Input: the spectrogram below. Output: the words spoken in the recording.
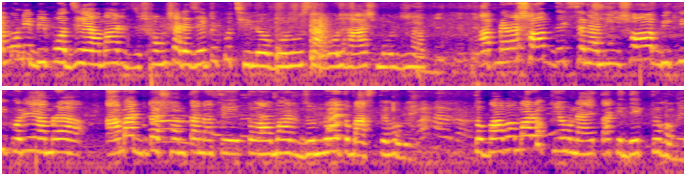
এমনই বিপদ যে আমার সংসারে যেটুকু ছিল গরু ছাগল হাঁস মুরগি। আপনারা সব দেখছেন আমি সব বিক্রি করে আমরা আমার দুটো সন্তান আছে তো আমার জন্য তো বাঁচতে হবে। তো বাবা মারও কেউ নাই তাকে দেখতে হবে।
